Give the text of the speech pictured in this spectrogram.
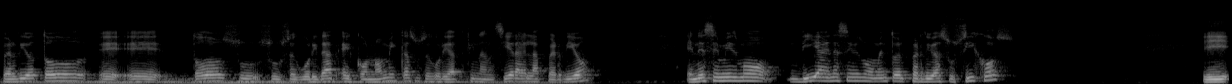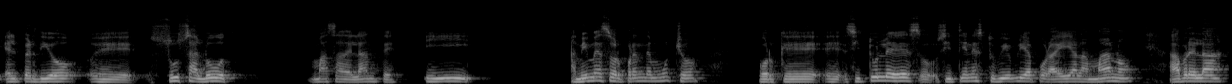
perdió todo, eh, eh, su, su seguridad económica, su seguridad financiera, él la perdió. En ese mismo día, en ese mismo momento, él perdió a sus hijos y él perdió su salud más adelante. Y a mí me sorprende mucho porque eh, si tú lees o si tienes tu Biblia por ahí a la mano, ábrela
